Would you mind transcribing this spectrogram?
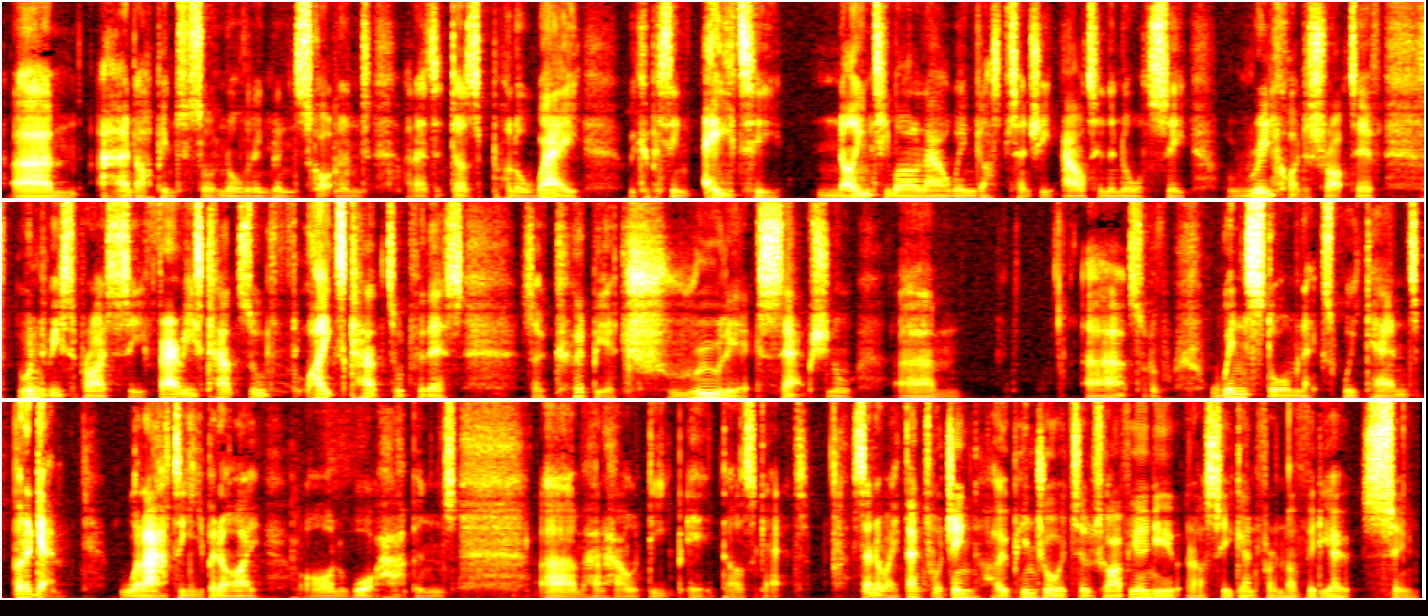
um, and up into sort of northern England, Scotland. And as it does pull away, we could be seeing 80 90 mile an hour wind gusts potentially out in the North Sea. Really quite disruptive. Wouldn't be surprised to see ferries cancelled, flights cancelled for this. So could be a truly exceptional um, uh, sort of windstorm next weekend. But again, we'll have to keep an eye on what happens um, and how deep it does get. So anyway, thanks for watching. Hope you enjoyed. Subscribe if you're new, and I'll see you again for another video soon.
